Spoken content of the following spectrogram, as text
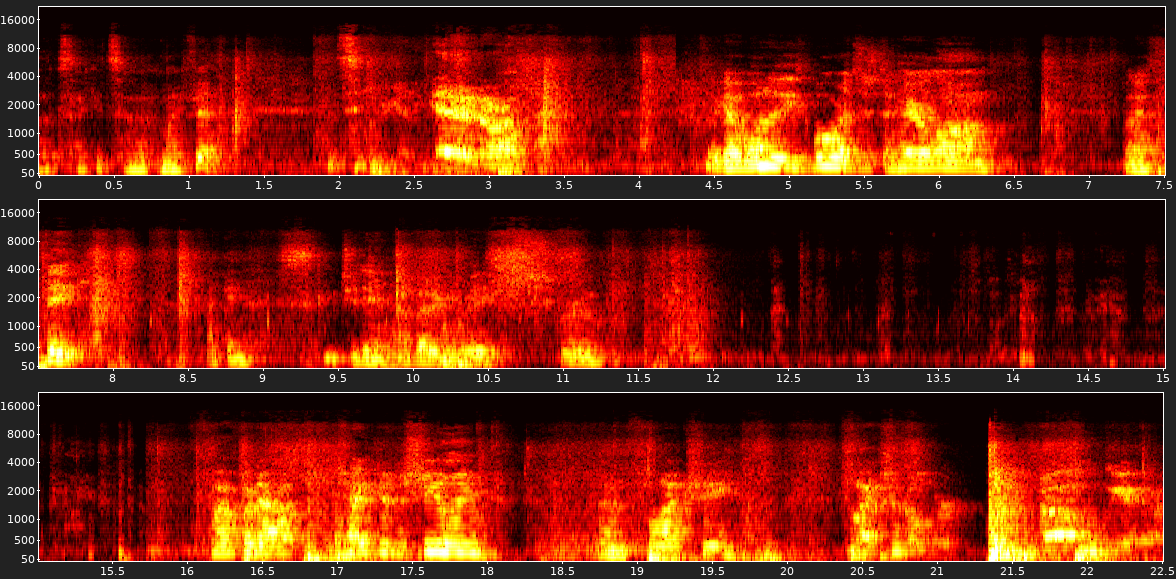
Looks like it's uh, my fit. Let's see if we gotta get it or up. So I got one of these boards just a hair long, but I think I can scooch it in. I better get ready to screw. Pop it out, tight to the ceiling, and flexy, flex it over. Oh yeah.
